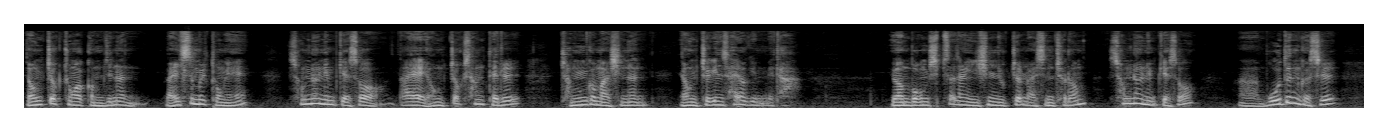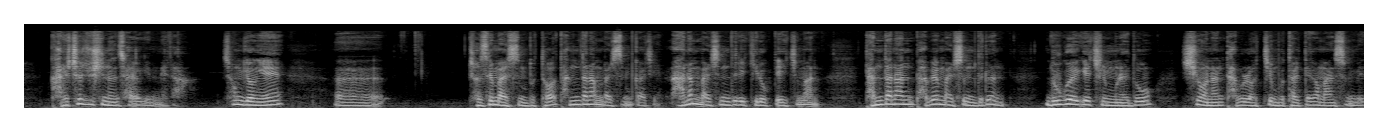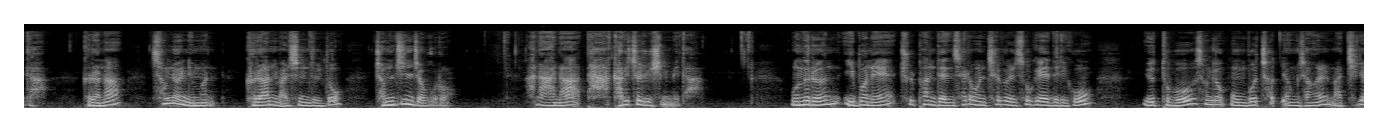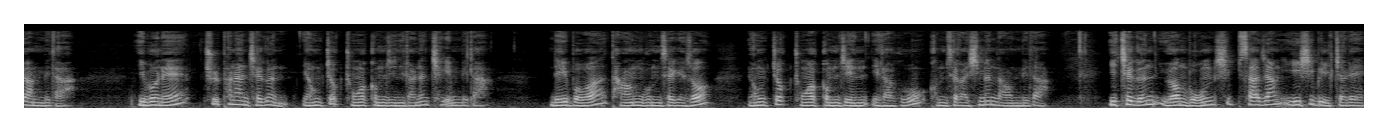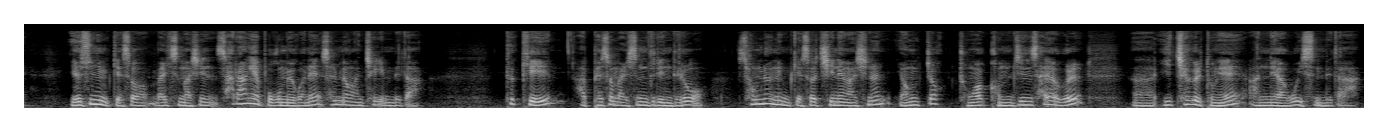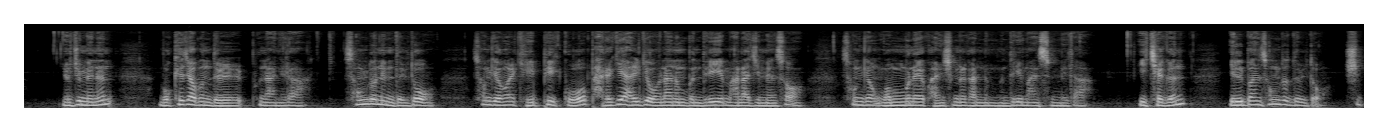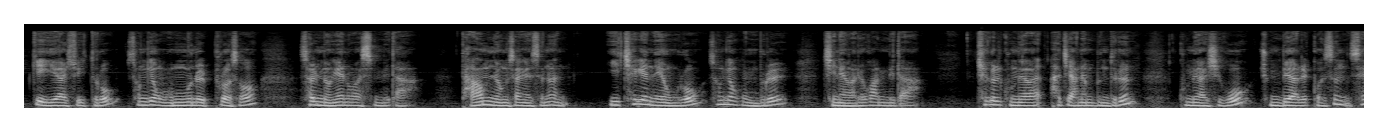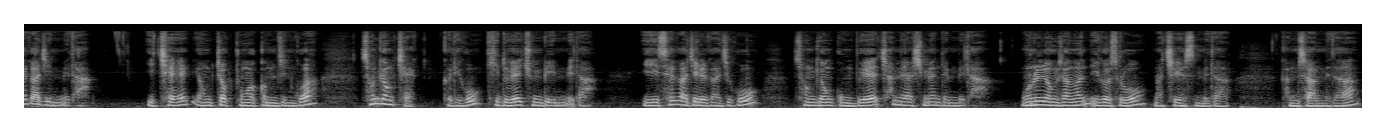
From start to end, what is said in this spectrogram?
영적 종합검진은 말씀을 통해 성령님께서 나의 영적 상태를 점검하시는 영적인 사역입니다. 요한복음 14장 26절 말씀처럼 성령님께서 아, 모든 것을 가르쳐 주시는 사역입니다. 성경의 어, 저세 말씀부터 단단한 말씀까지 많은 말씀들이 기록되어 있지만 단단한 밥의 말씀들은 누구에게 질문해도 시원한 답을 얻지 못할 때가 많습니다. 그러나 성령님은 그러한 말씀들도 점진적으로 하나하나 다 가르쳐 주십니다. 오늘은 이번에 출판된 새로운 책을 소개해 드리고 유튜브 성경 공부 첫 영상을 마치려 합니다. 이번에 출판한 책은 영적 종합검진이라는 책입니다. 네이버와 다음 검색에서 영적 종합검진이라고 검색하시면 나옵니다. 이 책은 요한복음 14장 21절에 예수님께서 말씀하신 사랑의 복음에 관해 설명한 책입니다. 특히 앞에서 말씀드린 대로 성령님께서 진행하시는 영적 종합 검진 사역을 어, 이 책을 통해 안내하고 있습니다. 요즘에는 목회자분들뿐 아니라 성도님들도 성경을 깊이 있고 바르게 알기 원하는 분들이 많아지면서 성경 원문에 관심을 갖는 분들이 많습니다. 이 책은 일반 성도들도 쉽게 이해할 수 있도록 성경 원문을 풀어서 설명해 놓았습니다. 다음 영상에서는 이 책의 내용으로 성경 공부를 진행하려고 합니다. 책을 구매하지 않은 분들은 구매하시고 준비할 것은 세 가지입니다. 이 책 영적 종합 검진과 성경책 그리고 기도의 준비입니다. 이 세 가지를 가지고 성경 공부에 참여하시면 됩니다. 오늘 영상은 이것으로 마치겠습니다. 감사합니다.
